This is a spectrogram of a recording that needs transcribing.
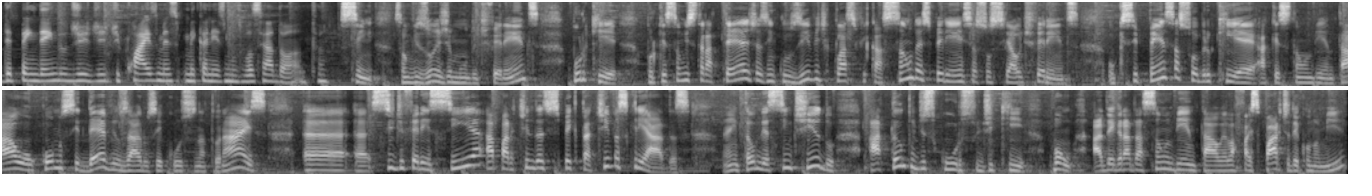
Dependendo de, de, de quais me mecanismos você adota. Sim, são visões de mundo diferentes. Por quê? Porque são estratégias, inclusive, de classificação da experiência social diferentes. O que se pensa sobre o que é a questão ambiental ou como se deve usar os recursos naturais uh, uh, se diferencia a partir das expectativas criadas. Né? Então, nesse sentido, há tanto discurso de que, bom, a degradação ambiental ela faz parte da economia,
